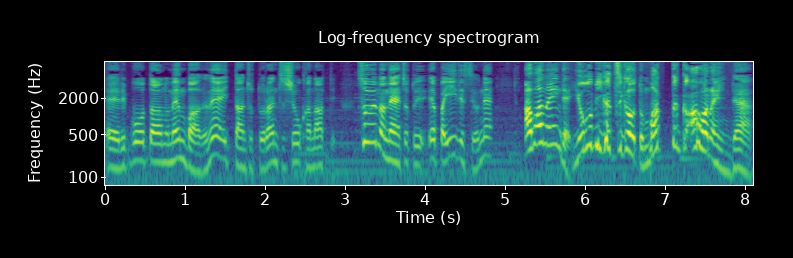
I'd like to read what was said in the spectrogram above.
えー、リポーターのメンバーでね、一旦ちょっとランチしようかなっていう。そういうのね、ちょっとやっぱいいですよね。合わないんで、曜日が違うと全く合わないんで、や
